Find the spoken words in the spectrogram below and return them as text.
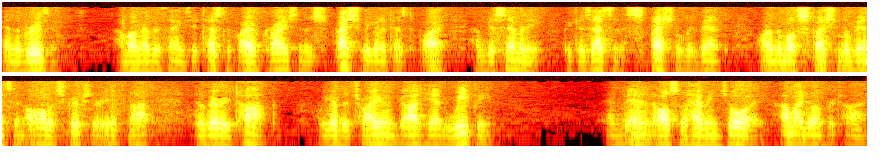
and the bruising. Among other things, they testify of Christ and especially going to testify of Gethsemane because that's a special event one of the most special events in all of Scripture, if not the very top. We have the triune Godhead weeping and, and also having joy. How am I doing for time?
